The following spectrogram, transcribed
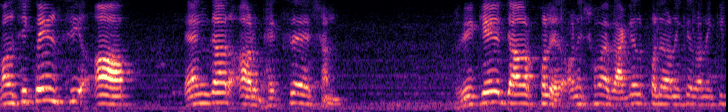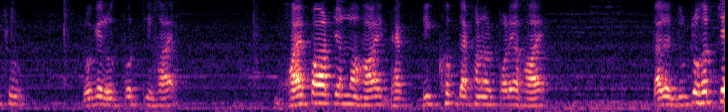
consequence of anger or vexation. রেগে যাওয়ার ফলে, অনেক সময় রাগের ফলে অনেকের অনেক কিছু রোগের উৎপত্তি হয়। ভয় পাওয়ার জন্য হয় বিক্ষোভ দেখানোর পরে হয়। তাহলে দুটো হচ্ছে,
